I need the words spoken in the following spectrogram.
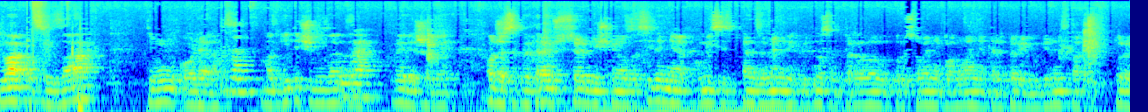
Василь за. Тимонюк Оля. За. Маргітич за. За. Вирішили. Отже, секретарем сьогоднішнього засідання комісії з питань земельних відносин природи, користування планування території архітектури,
